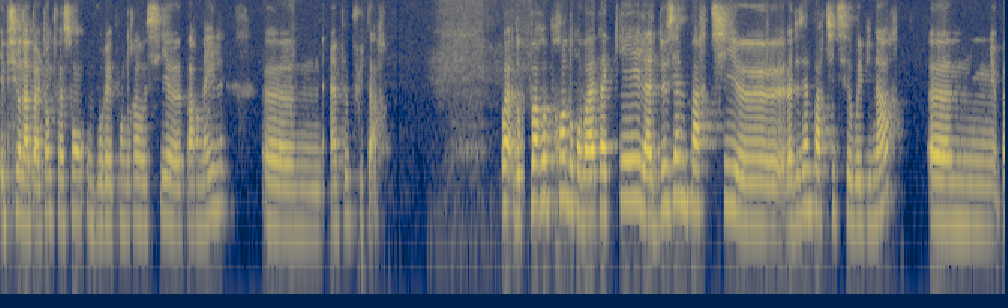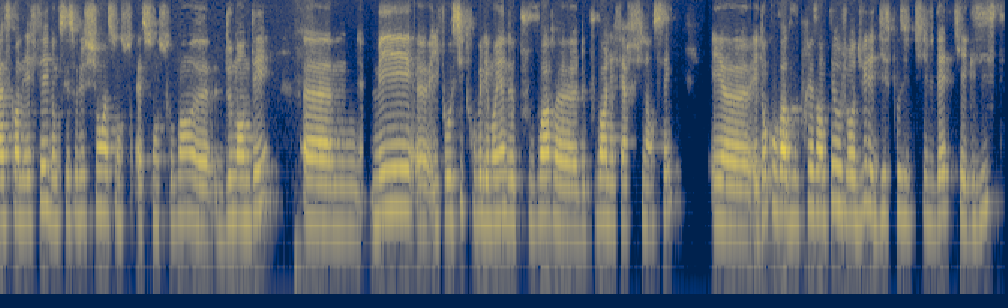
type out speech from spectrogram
Et puis, si on n'a pas le temps, de toute façon, on vous répondra aussi par mail un peu plus tard. Voilà, donc on va reprendre, donc on va attaquer la deuxième partie, la deuxième partie de ce webinaire. Euh, parce qu'en effet, donc ces solutions, elles sont, souvent euh, demandées, euh, mais il faut aussi trouver les moyens de pouvoir, de pouvoir les faire financer. Et, donc, on va vous présenter aujourd'hui les dispositifs d'aide qui existent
